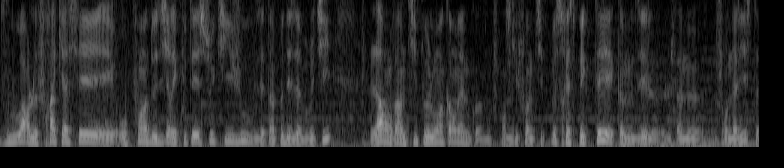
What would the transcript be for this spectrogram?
vouloir le fracasser et au point de dire écoutez ceux qui y jouent vous êtes un peu des abrutis, là on va un petit peu loin quand même quoi. Donc je pense Mm. qu'il faut un petit peu se respecter, comme disait le, le fameux journaliste,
